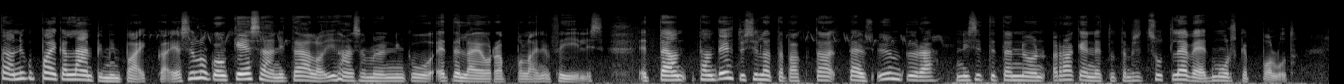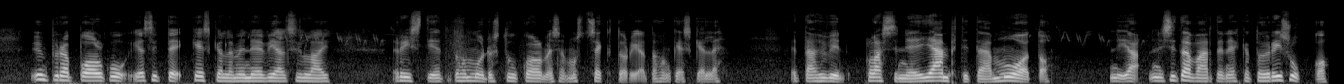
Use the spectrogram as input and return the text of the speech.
tämä on niin paikan lämpimin paikka. Ja silloin kun on kesä, niin täällä on ihan semmoinen niin etelä-eurooppalainen fiilis. Että tämä on, tämä on tehty sillä tapaa, kun tämä on täys ympyrä, niin sitten tänne on rakennettu tämmöiset sut leveät murskepolut. Ympyräpolku ja sitten keskellä menee vielä sillä risti, että tuohon muodostuu kolme semmoista sektoria tuohon keskelle. Että tämä on hyvin klassinen ja jämpti tämä muoto. Ja, niin sitä varten ehkä tuo risukko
